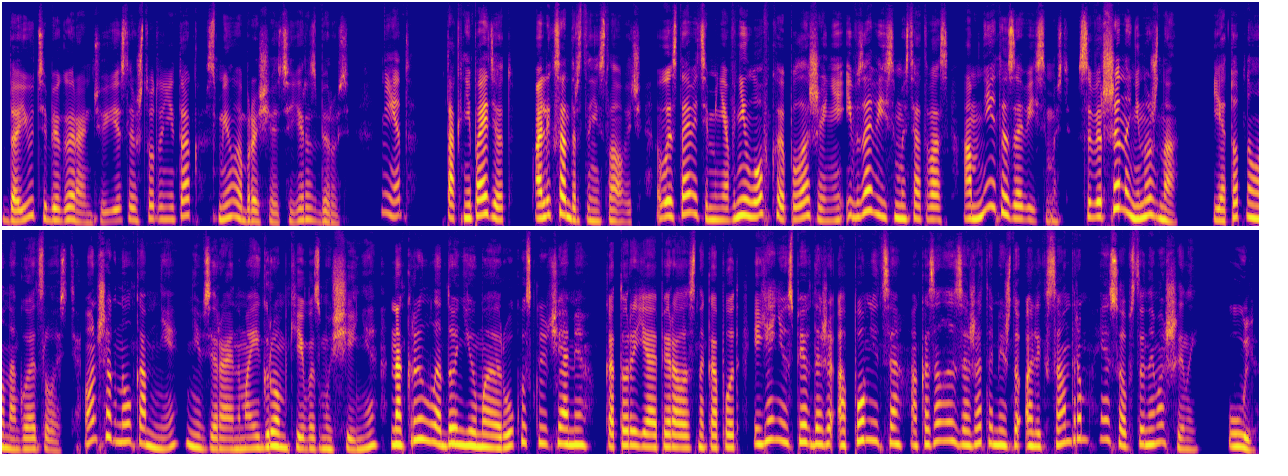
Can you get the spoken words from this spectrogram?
Даю тебе гарантию. Если что-то не так, смело обращайся, я разберусь. Нет, так не пойдет. Александр Станиславович, вы ставите меня в неловкое положение и в зависимость от вас, а мне эта зависимость совершенно не нужна. Я топнула ногой от злости. Он шагнул ко мне, невзирая на мои громкие возмущения, накрыл ладонью мою руку с ключами, которой я опиралась на капот, и я, не успев даже опомниться, оказалась зажата между Александром и собственной машиной. «Уль,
